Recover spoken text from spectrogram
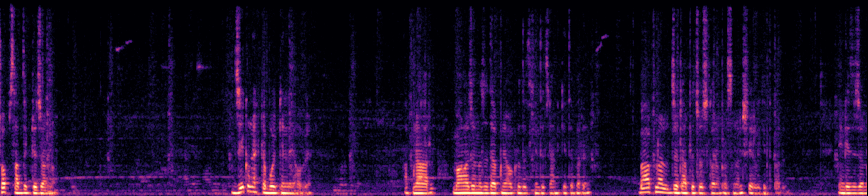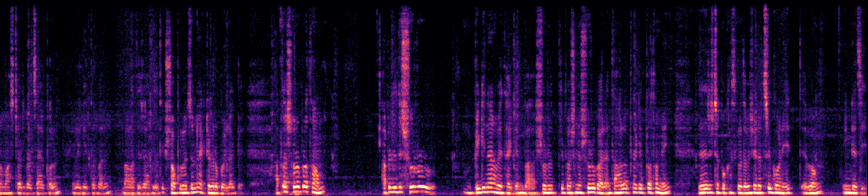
সব সাবজেক্টের জন্য যে কোনো একটা বই কিনলে হবে। আপনার বাংলার জন্য যদি আপনি অগ্রদূত কিনতে চান, কিনতে পারেন। বা আপনার যেটা আপনি চুজ করেন পার্সোনালি সেগুলো কিনতে পারেন। ইংরেজির জন্য মাস্টার বা যাই বলেন, এগুলো কিনতে পারেন। বাংলাদেশ আন্তর্জাতিক সবগুলোর জন্য একটা করে বই লাগবে। আপনার সর্বপ্রথম আপনি যদি শুরু বিগিনার হয়ে থাকেন বা শুরু প্রিপারেশনে শুরু করেন, তাহলে আপনাকে প্রথমেই যে জিনিসটা ফোকাস করতে হবে সেটা হচ্ছে গণিত এবং ইংরেজি।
